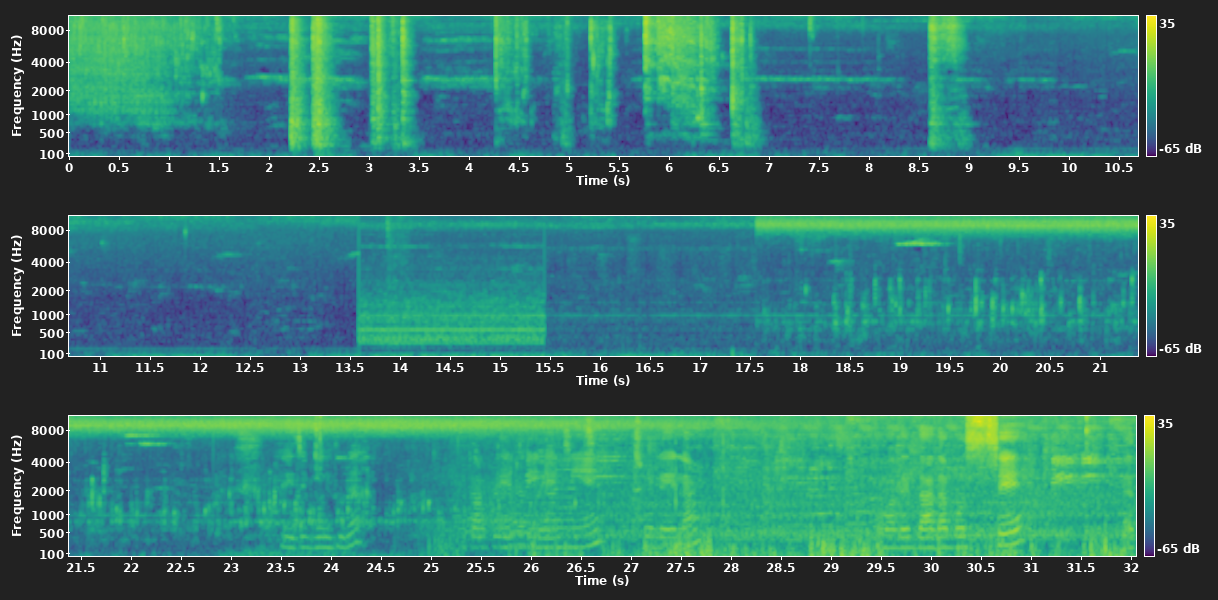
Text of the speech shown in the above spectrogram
এই যে বন্ধুরা ভেঙে নিয়ে চলে এলাম। তোমাদের দাদা বসছে।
